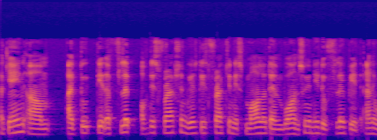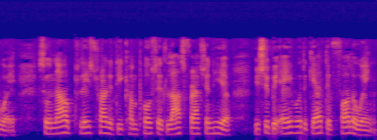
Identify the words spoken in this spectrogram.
Again, um, I do, did a flip of this fraction because this fraction is smaller than 1 so you need to flip it anyway so now please try to decompose the last fraction here you should be able to get the following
